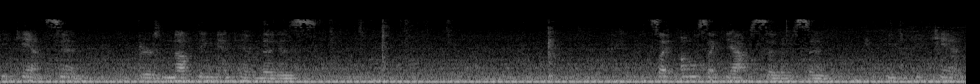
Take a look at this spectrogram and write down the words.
he can't sin. There's nothing in him that is like almost like the opposite of sin. He, he can't.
